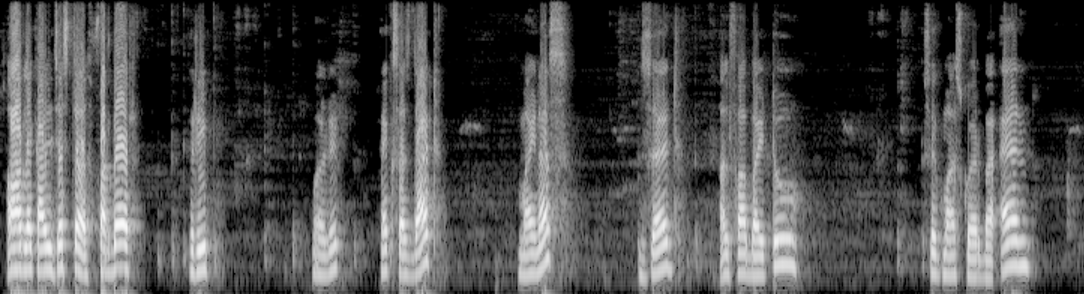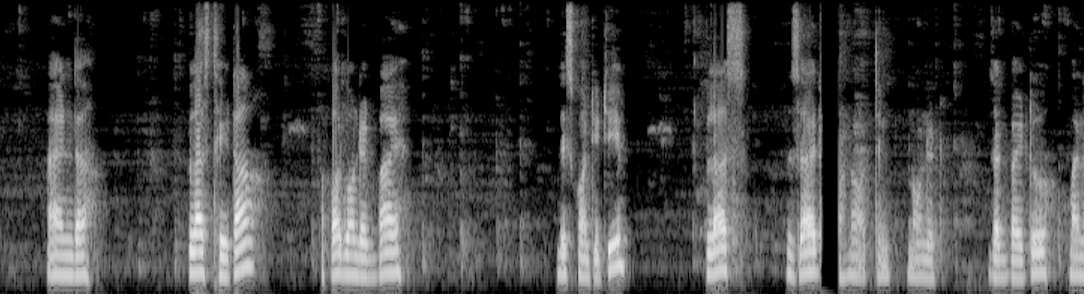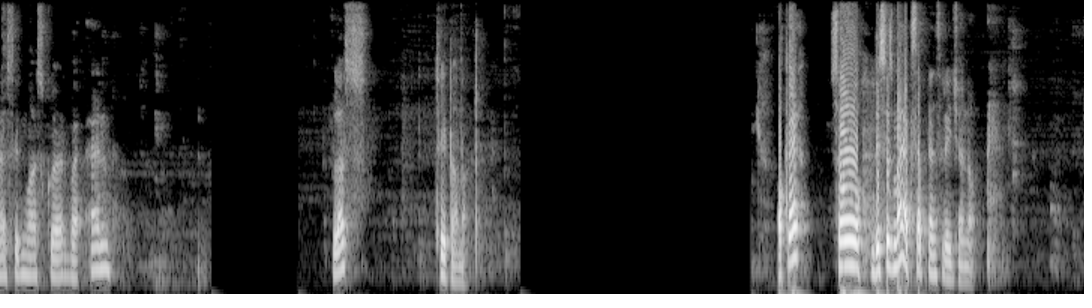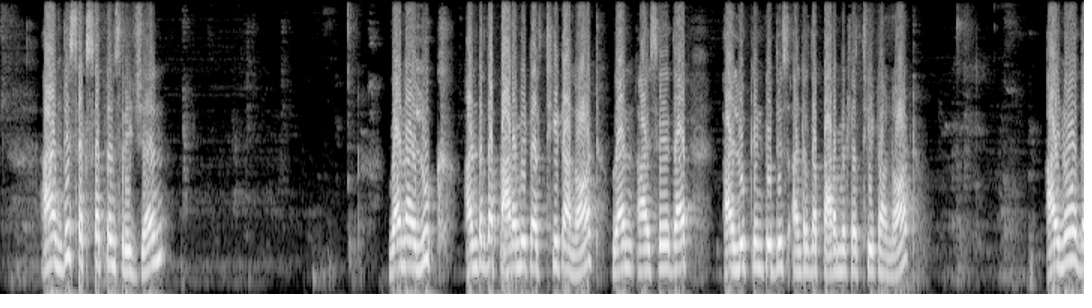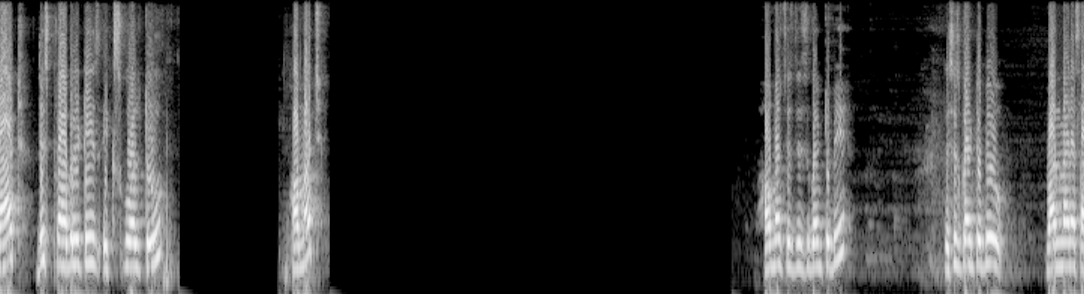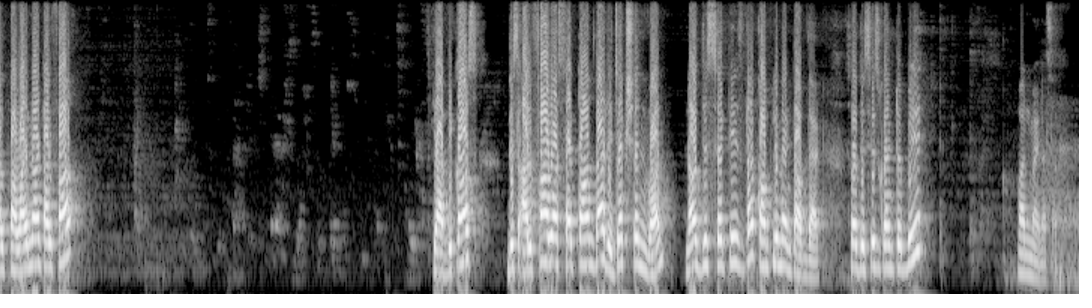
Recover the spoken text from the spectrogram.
or like I will just uh, further reword it? X as that minus z alpha by 2 sigma square by n and uh, plus theta upper bounded by this quantity plus z no I think no need z by 2 minus sigma square by n plus theta naught okay so this is my acceptance region now and this acceptance region when I look under the parameter theta naught when I say that I look into this under the parameter theta naught. I know that this probability is equal to how much? How much is this going to be? This is going to be 1 minus alpha. Why not alpha? Yeah, because this alpha was set on the rejection one now this set is the complement of that. So this is going to be 1 minus r.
